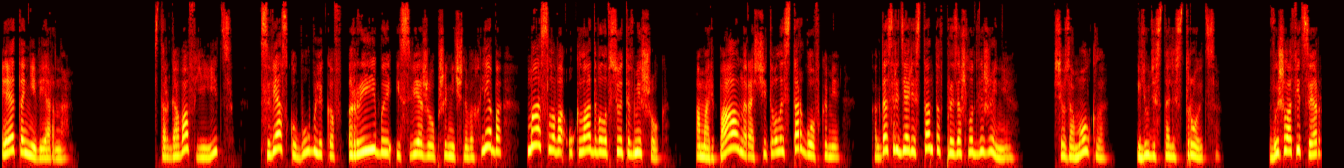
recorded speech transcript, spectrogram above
Это неверно. Сторговав яиц, связку бубликов, рыбы и свежего пшеничного хлеба, Маслова укладывала все это в мешок, а Марь Павловна рассчитывалась с торговками, когда среди арестантов произошло движение. Все замолкло, и люди стали строиться. Вышел офицер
